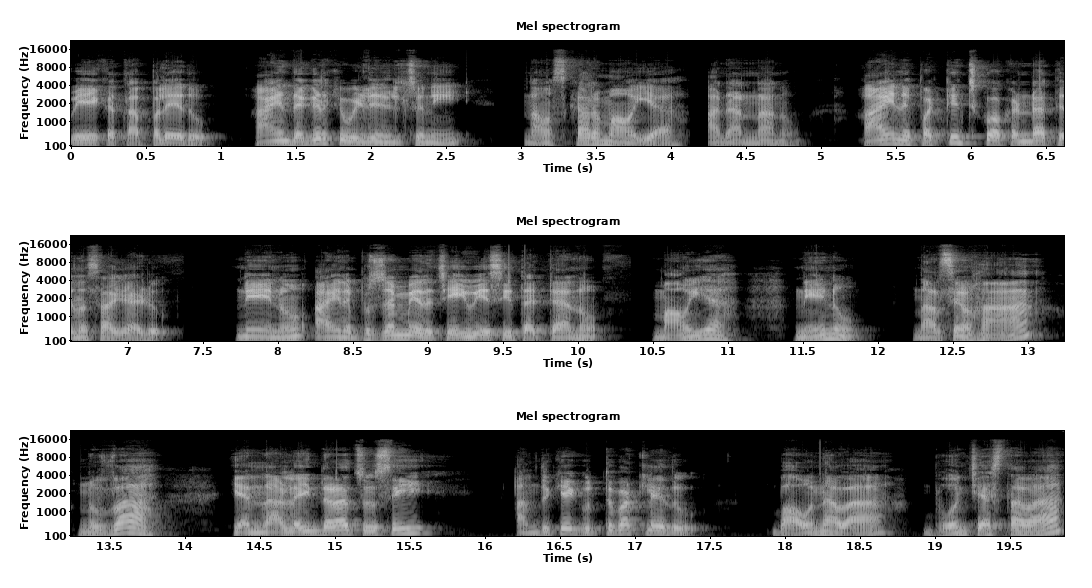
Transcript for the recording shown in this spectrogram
వేయక తప్పలేదు. ఆయన దగ్గరికి వెళ్ళి నిల్చుని నమస్కారం మావయ్య అని అన్నాను. ఆయన పట్టించుకోకుండా తినసాగాడు. నేను ఆయన భుజం మీద చేయి వేసి తట్టాను. మావయ్య నేను? నరసింహ? నువ్వా? ఎన్నాళ్ళయిందిరా చూసి? అందుకే గుర్తుపట్టలేదు. బాగున్నావా భోంచేస్తావా?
